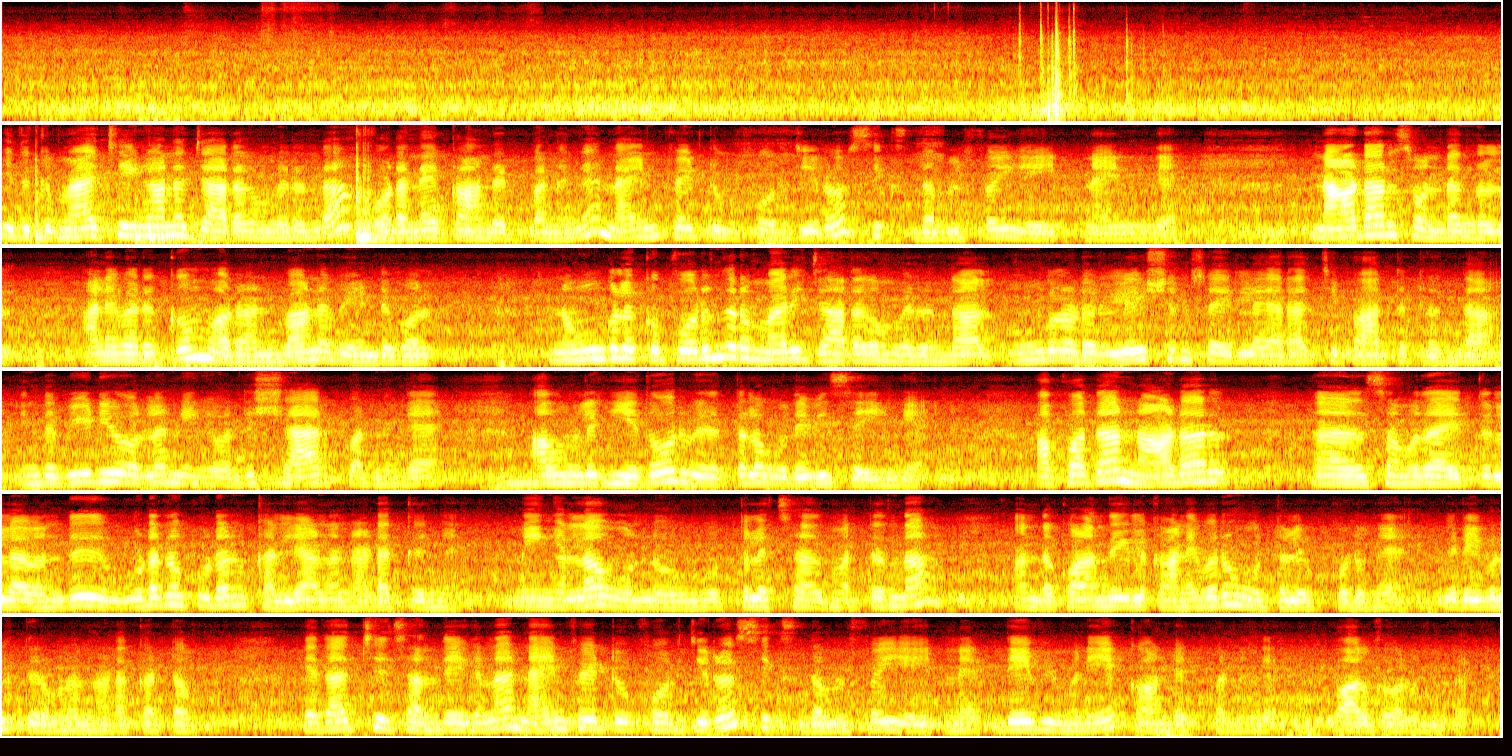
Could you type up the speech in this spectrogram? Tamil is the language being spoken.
இதுக்கு மேட்சிங்கான ஜாதகம் இருந்தால் உடனே காண்டாக்ட் பண்ணுங்கள் nine five two four zero six double five eight நைனுங்க Nadar சொந்தங்கள் அனைவருக்கும் ஒரு அன்பான வேண்டுகோள். உங்களுக்கு பொருந்துகிற மாதிரி ஜாதகம் இருந்தால் உங்களோட ரிலேஷன் சைடில் யாராச்சும் பார்த்துட்டு இருந்தால் இந்த வீடியோவில் நீங்கள் வந்து ஷேர் பண்ணுங்கள் அவங்களுக்கு ஏதோ ஒரு விதத்தில் உதவி செய்யுங்க. அப்போ தான் நாடார் சமுதாயத்தில் வந்து உடனுக்குடன் கல்யாணம் நடக்குங்க. நீங்கள்லாம் ஒன்று ஒத்துழைச்சா மட்டும்தான் அந்த குழந்தைகளுக்கு அனைவரும் ஒத்துழைப்பு கொடுங்க. விரைவில் திருமணம் நடக்கட்டும். ஏதாச்சும் சந்தேகம்னா nine five two four zero six double five eight nine தேவிமணியை contact பண்ணுங்கள் வாழ்க வளமுடன்.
